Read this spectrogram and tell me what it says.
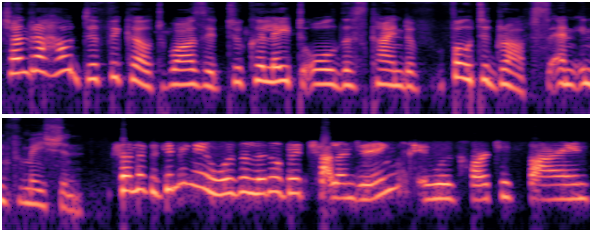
Chandra, how difficult was it to collate all this kind of photographs and information? So in the beginning it was a little bit challenging. It was hard to find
